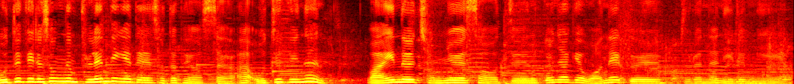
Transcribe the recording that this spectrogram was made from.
오드비를 섞는 블렌딩에 대해서도 배웠어요. 아, 오드비는 와인을 증류해서 얻은 꼬냑의 원액을 부르는 이름이에요.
